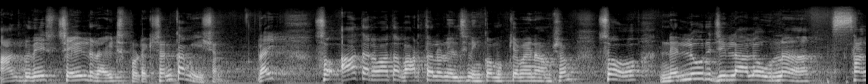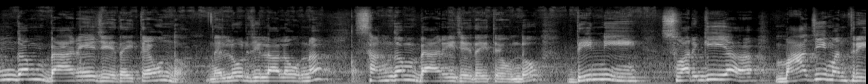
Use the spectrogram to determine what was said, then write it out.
Andhra Pradesh child rights protection commission right so ఆ తర్వాత వార్తల్లో నిలిచిన ఇంకో ముఖ్యమైన అంశం. సో నెల్లూరు జిల్లాలో ఉన్న సంగం బ్యారేజ్ ఏదైతే ఉందో నెల్లూరు జిల్లాలో ఉన్న సంగం బ్యారేజ్ ఏదైతే ఉందో దీన్ని స్వర్గీయ మాజీ మంత్రి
